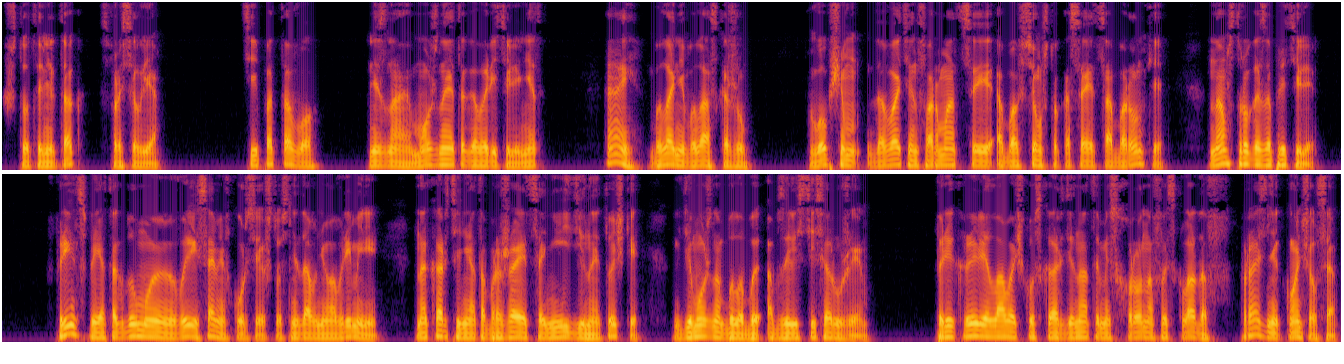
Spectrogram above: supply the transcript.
«Что-то не так?» — спросил я. «Типа того. Не знаю, можно это говорить или нет. Ай, была не была, скажу. В общем, давать информации обо всем, что касается оборонки, нам строго запретили. В принципе, я так думаю, вы и сами в курсе, что с недавнего времени на карте не отображается ни единой точки, где можно было бы обзавестись оружием. Прикрыли лавочку с координатами схронов и складов. Праздник кончился.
